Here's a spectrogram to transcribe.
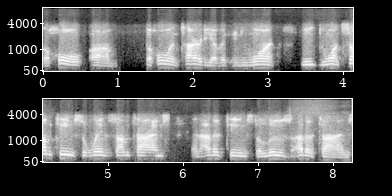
the whole um, the whole entirety of it. And you want you, you want some teams to win sometimes, and other teams to lose other times.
